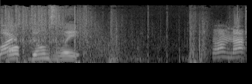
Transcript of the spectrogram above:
Oh, What? Dylan's late. No, I'm not.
